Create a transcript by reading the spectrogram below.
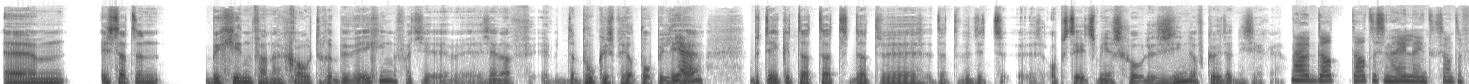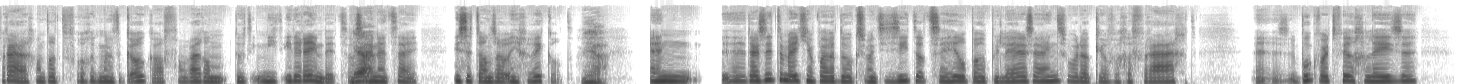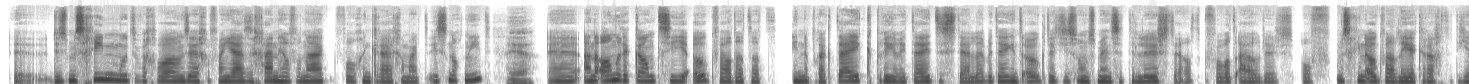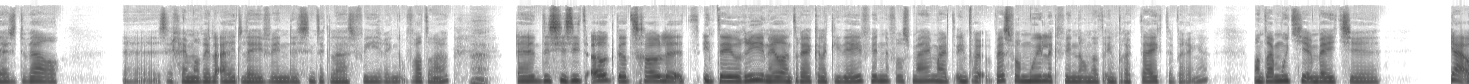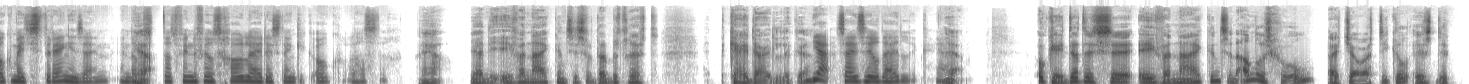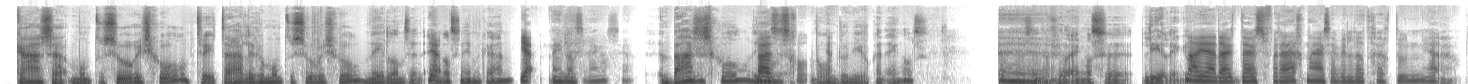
Ehm, is dat een begin van een grotere beweging? Of wat je, eh, zijn er, dat boek is heel populair. Ja. Betekent dat dat, dat, we, dat we dit eh, op steeds meer scholen zien? Of kun je dat niet zeggen? Nou, dat, dat is een hele interessante vraag. Want dat vroeg ik me natuurlijk ook af. Van waarom doet niet iedereen dit? Zoals Ja. jij net zei. Is het dan zo ingewikkeld? Ja. En eh, daar zit een beetje een paradox. Want je ziet dat ze heel populair zijn. Ze worden ook heel veel gevraagd. Het boek wordt veel gelezen. Eh, dus misschien moeten we gewoon zeggen van ja, ze gaan heel veel navolging krijgen, maar het is nog niet. Ja. Eh, aan de andere kant zie je ook wel dat dat in de praktijk prioriteiten stellen betekent ook dat je soms mensen teleurstelt. Bijvoorbeeld ouders of misschien ook wel leerkrachten die juist wel eh, zich helemaal willen uitleven in de Sinterklaasviering of wat dan ook. Ja. Dus je ziet ook dat scholen het in theorie een heel aantrekkelijk idee vinden volgens mij, maar het best wel moeilijk vinden om dat in praktijk te brengen. Want daar moet je een beetje, ja, ook een beetje streng in zijn. En dat, Ja. dat vinden veel schoolleiders denk ik ook lastig. Ja. ja, die Eva Nijkens is wat dat betreft kei duidelijk. Hè? Ja, zij is heel duidelijk. Ja. Ja. Oké, dat is eh, Eva Nijkens. Een andere school uit jouw artikel is de Casa Montessori School. Een tweetalige Montessori school. Nederlands en Ja. Engels neem ik aan. Ja, Nederlands en Engels. Ja. Een basisschool? Basisschool, Waarom doen die ook aan Engels? Eh, Er zijn er veel Engelse leerlingen. Nou ja, daar, daar is vraag naar. Zij willen dat graag doen. Ja.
